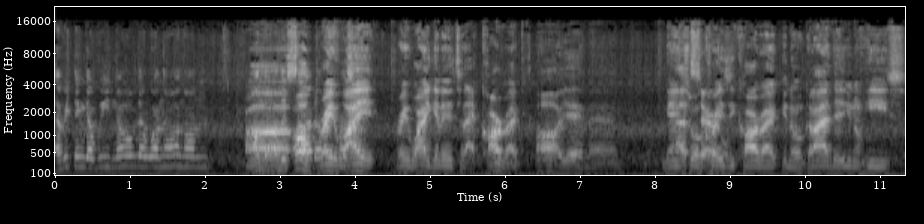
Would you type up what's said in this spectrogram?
everything that we know that went on on? Uh, On the other side oh, of Bray? Wyatt. Bray Wyatt getting into that car wreck. Oh yeah, man. Getting That's into a terrible. crazy car wreck. You know, glad that you know he's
